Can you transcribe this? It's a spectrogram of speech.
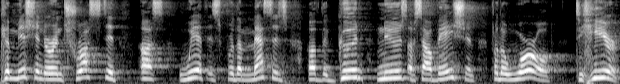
commissioned or entrusted us with is for the message of the good news of salvation for the world to hear.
